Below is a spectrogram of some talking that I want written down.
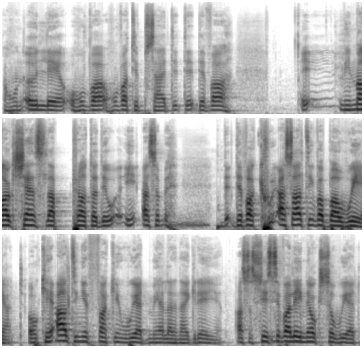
hon Ulle, och hon var, hon var typ så här, det, det, det var eh, min magkänsla pratade, alltså Mm. det, det var, alltså allting var bara weird, okej? Allting är fucking weird med hela den här grejen. Alltså Cissi Wallin är också weird,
